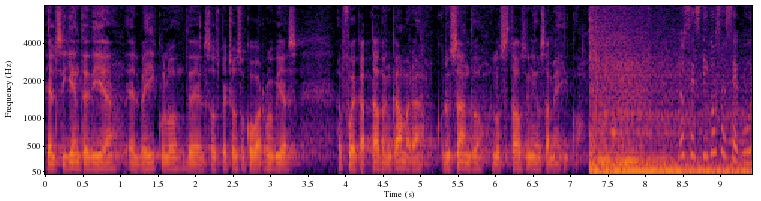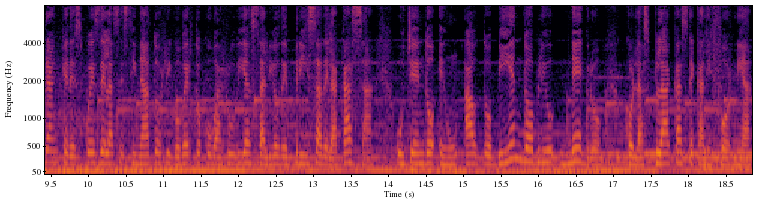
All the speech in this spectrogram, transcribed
El siguiente día, el vehículo del sospechoso Covarrubias fue captado en cámara cruzando los Estados Unidos a México. Los testigos aseguran que después del asesinato, Rigoberto Cubarrubias salió deprisa de la casa, huyendo en un auto BMW negro con las placas de California.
